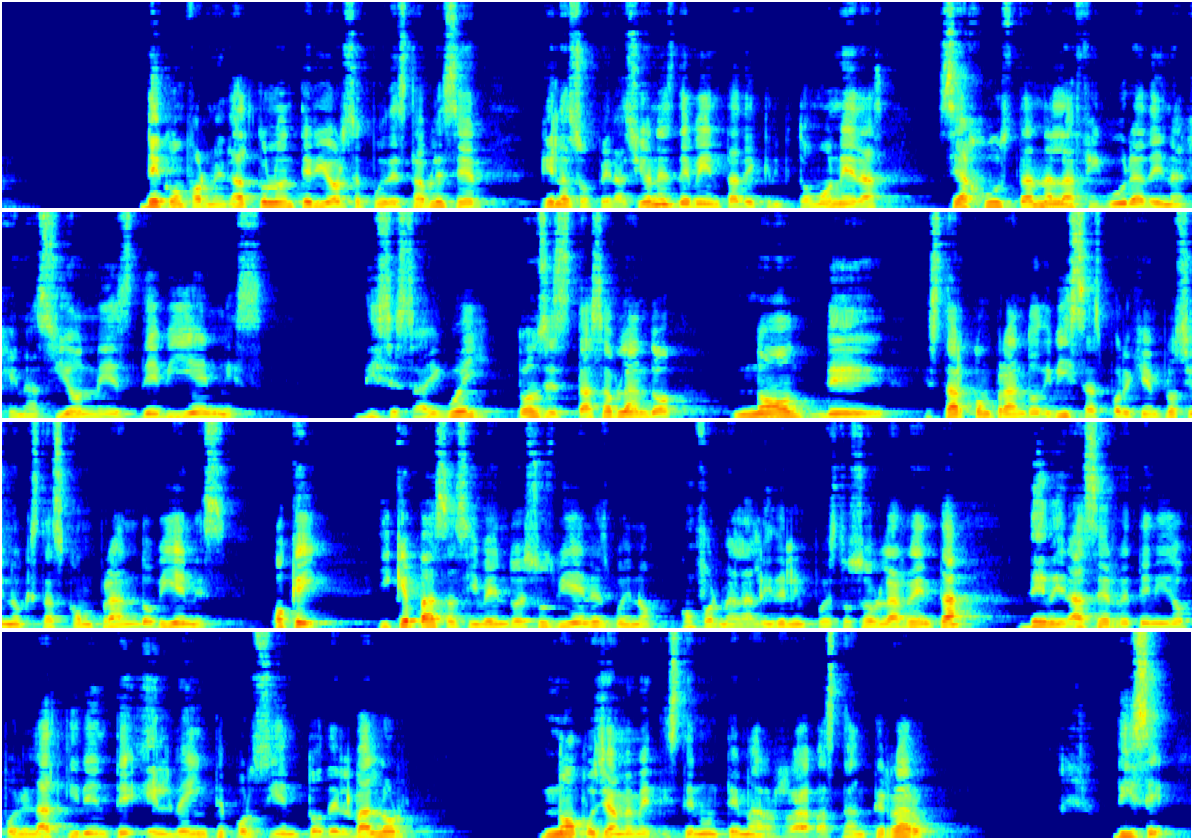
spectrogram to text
De conformidad con lo anterior, se puede establecer que las operaciones de venta de criptomonedas se ajustan a la figura de enajenaciones de bienes. Dices, ay, güey, entonces estás hablando no de estar comprando divisas, por ejemplo, sino que estás comprando bienes. Ok, ¿y qué pasa si vendo esos bienes? Bueno, conforme a la ley del impuesto sobre la renta, deberá ser retenido por el adquirente el 20% del valor. No, pues ya me metiste en un tema bastante raro. Dice,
